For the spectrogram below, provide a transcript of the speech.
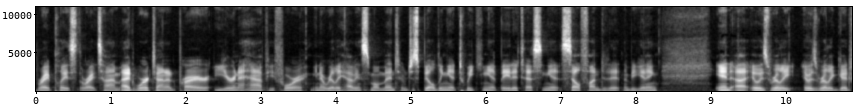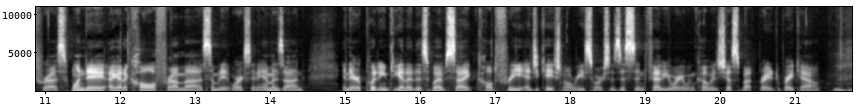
right place at the right time. I had worked on it prior year and a half before, you know, really having some momentum, just building it, tweaking it, beta testing it, self funded it in the beginning and uh, it was really it was really good for us. One day, I got a call from uh, somebody that works at Amazon, and they were putting together this website called Free Educational Resources. This is in February when COVID is just about ready to break out. Mm-hmm.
